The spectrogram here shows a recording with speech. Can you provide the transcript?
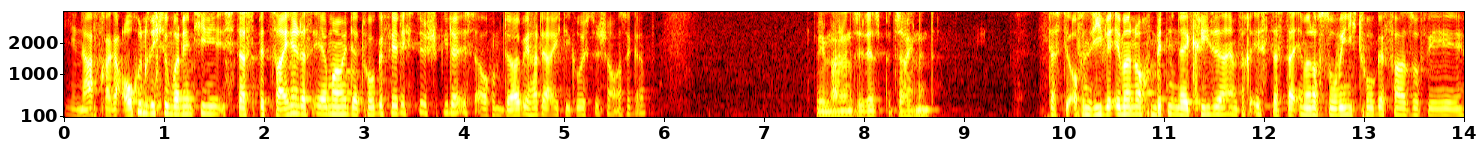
Die Nachfrage auch in Richtung Valentini. Ist das bezeichnend, dass er im Moment der torgefährlichste Spieler ist? Auch im Derby hat er eigentlich die größte Chance gehabt? Wie meinen Sie das bezeichnend? Dass die Offensive immer noch mitten in der Krise einfach ist, dass da immer noch so wenig Torgefahr, so, viel,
